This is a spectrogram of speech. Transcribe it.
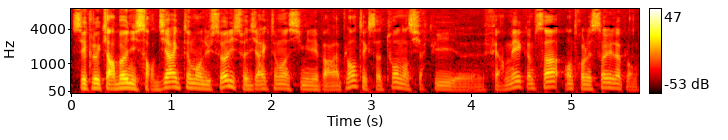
c'est que le carbone il sort directement du sol, il soit directement assimilé par la plante et que ça tourne en circuit euh, fermé comme ça entre le sol et la plante.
